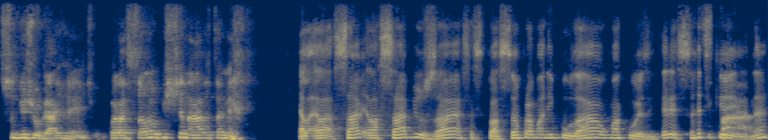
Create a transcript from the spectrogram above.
subjugar a gente. O coração é obstinado também ela, ela, sabe, ela sabe usar essa situação para manipular alguma coisa. Interessante que, né?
